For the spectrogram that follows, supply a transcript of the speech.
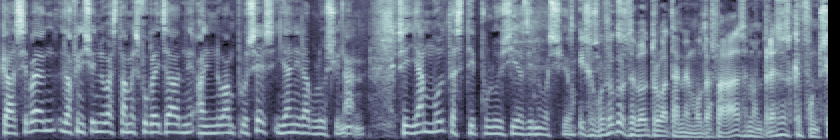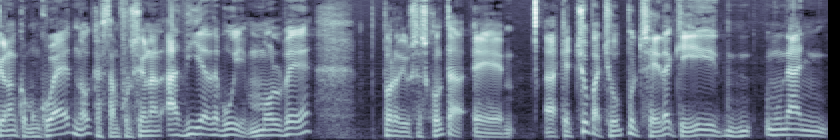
Que la seva definició d'innovar està més focalitzada en innovar en procés, ja anirà evolucionant. O sigui, hi ha moltes tipologies d'innovació. I suposo que us deveu trobar també moltes vegades amb empreses que funcionen com un coet, no? que estan funcionant a dia d'avui molt bé, però dius, escolta, eh, aquest xupa-xup potser d'aquí un any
